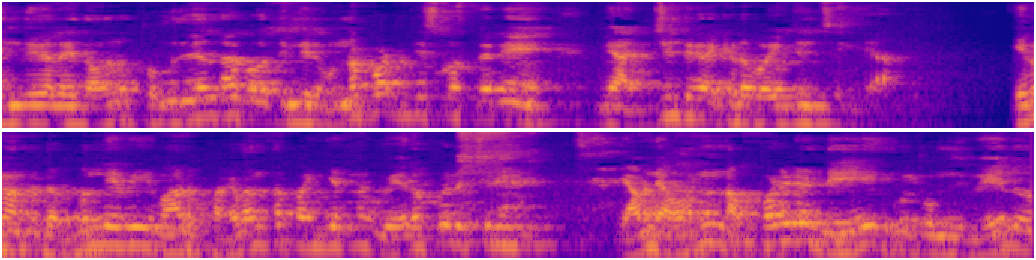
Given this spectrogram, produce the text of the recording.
ఎనిమిది వేల ఐదు వందలు తొమ్మిది వేల దాకా అవుతుంది మీరు ఉన్న పాటు తీసుకొస్తేనే మీ అర్జెంటుగా ఇక్కడ వైద్యం చేయాలి. ఏమంత డబ్బులు లేవి వాళ్ళు పగలంతా పని చేసిన వెయ్యి రూపాయలు వచ్చినాయి ఎవరిని ఎవరిని అప్పడగండి ఇంకో తొమ్మిది వేలు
